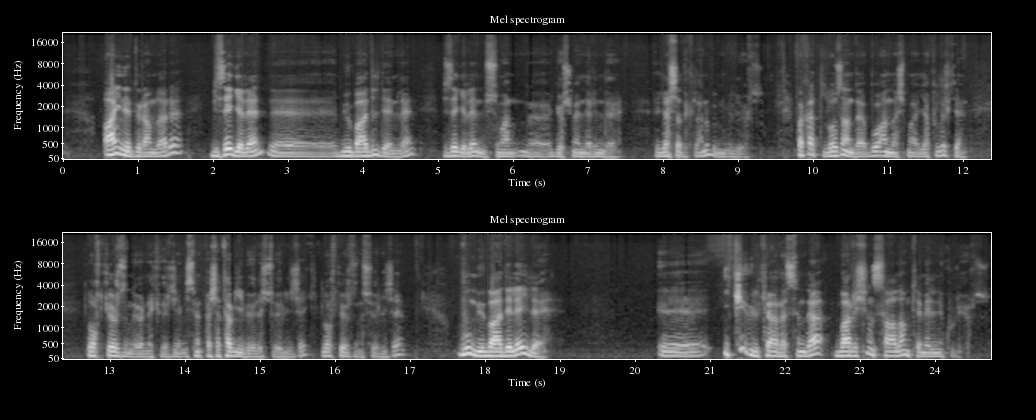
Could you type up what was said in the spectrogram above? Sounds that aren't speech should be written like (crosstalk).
aynı dramları bize gelen e, mübadil denilen, bize gelen Müslüman e, göçmenlerin de yaşadıklarını bunu biliyoruz. Fakat Lozan'da bu anlaşma yapılırken Lord Curzon'a örnek vereceğim. İsmet Paşa tabii böyle söyleyecek. Lord Curzon'u söyleyeceğim. Bu mübadeleyle e, iki ülke arasında barışın sağlam temelini kuruyoruz.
